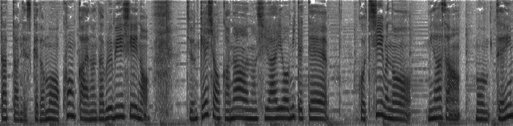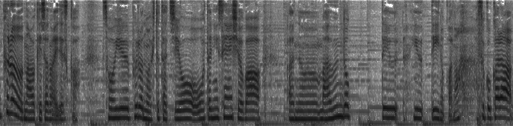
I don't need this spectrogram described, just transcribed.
だったんですけども今回の WBC の準決勝かなあの試合を見ててこうチームの皆さんもう全員プロなわけじゃないですか。そういうプロの人たちを大谷選手があのマウンドって言っていいのかな？そこから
